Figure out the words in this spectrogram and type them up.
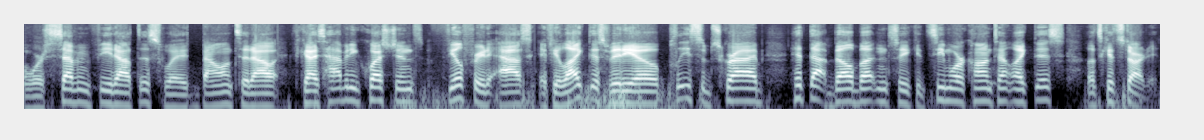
and we're seven feet out this way. Balance it out. If you guys have any questions, feel free to ask. If you like this video, please subscribe, hit that bell button so you can see more content like this. Let's get started.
